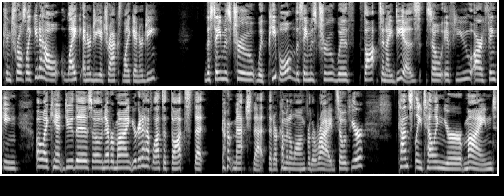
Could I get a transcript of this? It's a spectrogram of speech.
controls, like, you know how like energy attracts like energy? The same is true with people. The same is true with thoughts and ideas. So if you are thinking, oh, I can't do this. Oh, never mind. You're going to have lots of thoughts that match that, that are coming along for the ride. So if you're constantly telling your mind,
